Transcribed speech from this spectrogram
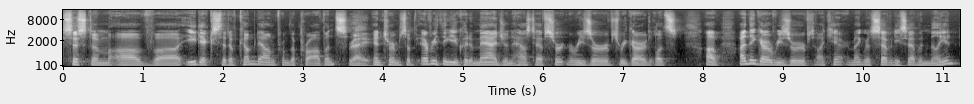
system of uh, edicts that have come down from the province. Right. In terms of everything you could imagine has to have certain reserves, regardless of. I think our reserves. I can't remember. Seventy-seven million.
